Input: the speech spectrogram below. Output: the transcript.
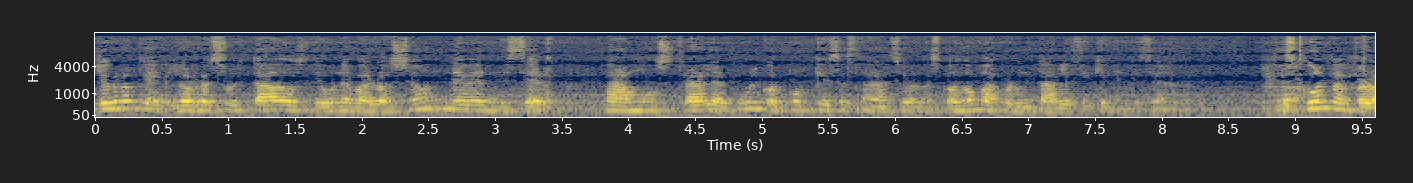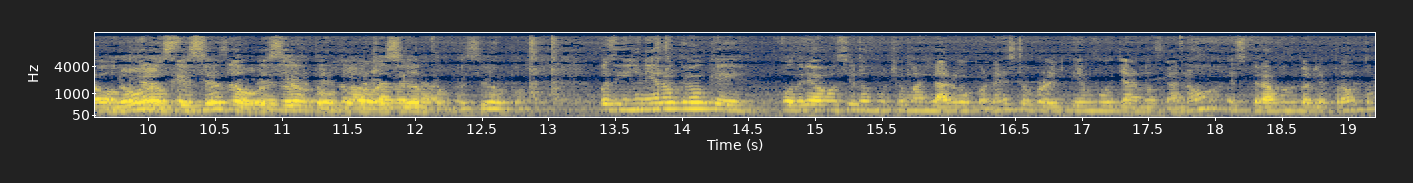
Yo creo que los resultados de una evaluación deben de ser para mostrarle al público el por qué se están haciendo las cosas, no para preguntarle si quieren que se hagan. Disculpen, pero creo que es cierto, es, cierto, claro, es cierto, es cierto. Pues ingeniero, creo que podríamos irnos mucho más largo con esto, pero el tiempo ya nos ganó. Esperamos verle pronto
